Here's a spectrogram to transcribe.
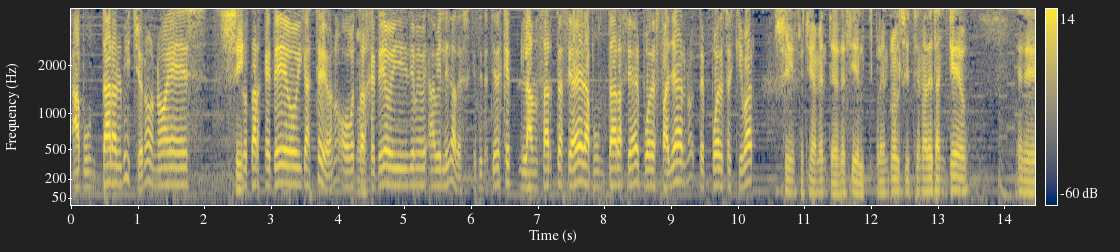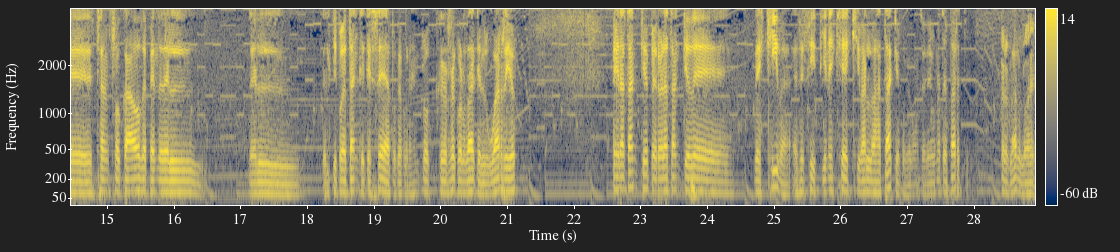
apuntar al bicho, ¿no? No es Sí. tarjeteo y casteo, ¿no? O tarjeteo y de habilidades, que tiene- tienes que lanzarte hacia él, apuntar hacia él, puedes fallar, ¿no? Te puedes esquivar. Sí, efectivamente. Es decir, el- por ejemplo, el sistema de tanqueo eh, está enfocado, depende del, del, del tipo de tanque que sea. Porque, por ejemplo, creo recordar que el Warrior era tanque, pero era tanque de, de esquiva. Es decir, tienes que esquivar los ataques, porque cuando te dé uno te parte. Pero claro, los,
